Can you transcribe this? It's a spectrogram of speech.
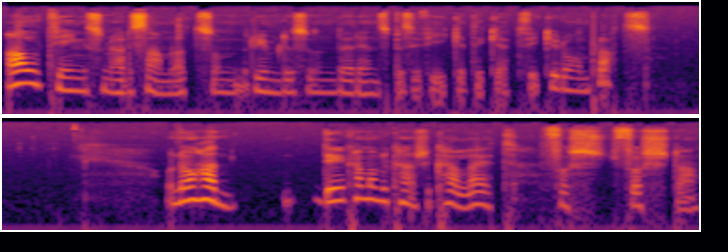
allting som jag hade samlat som rymdes under en specifik etikett fick ju då en plats. Och då hade det kan man väl kanske kalla ett först, första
